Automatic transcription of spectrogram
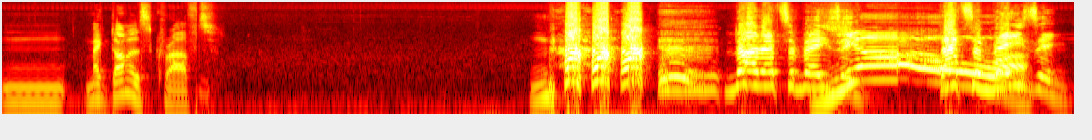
Mm, McDonald's craft. no, that's amazing. Yo! That's amazing.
